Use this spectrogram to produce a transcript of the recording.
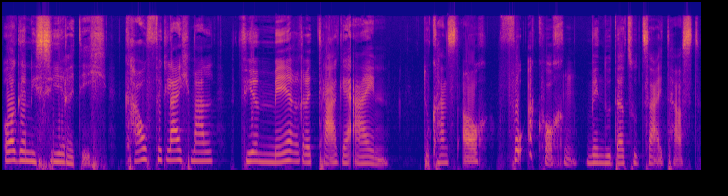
organisiere dich, kaufe gleich mal für mehrere Tage ein. Du kannst auch vorkochen, wenn du dazu Zeit hast.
